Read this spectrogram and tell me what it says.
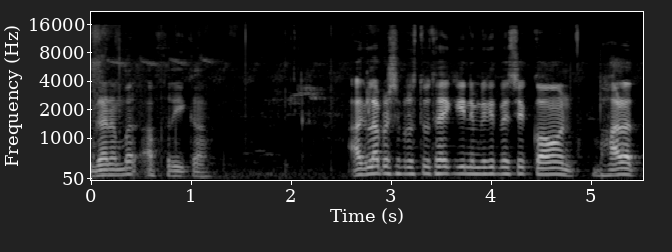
ग नंबर अफ्रीका। अगला प्रश्न प्रस्तुत है कि निम्नलिखित में से कौन भारत,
